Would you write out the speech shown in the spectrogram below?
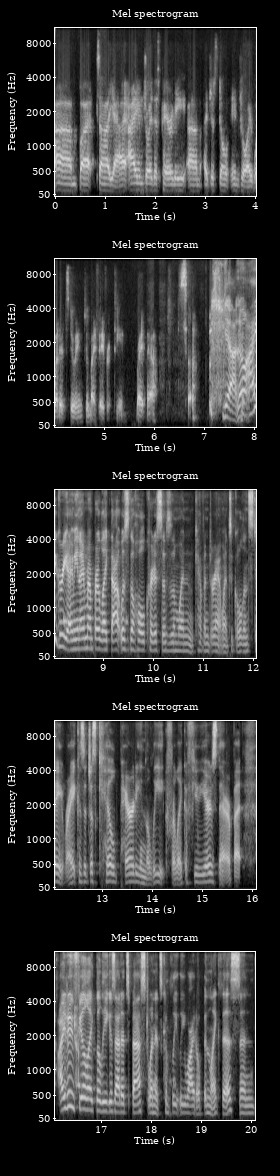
Um, but uh, yeah, I, I enjoy this parody. Um, I just don't enjoy what it's doing to my favorite team right now. So Yeah, no, I agree. I mean, I remember like that was the whole criticism when Kevin Durant went to Golden State, right? Because it just killed parity in the league for like a few years there. But I do feel like the league is at its best when it's completely wide open like this. And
